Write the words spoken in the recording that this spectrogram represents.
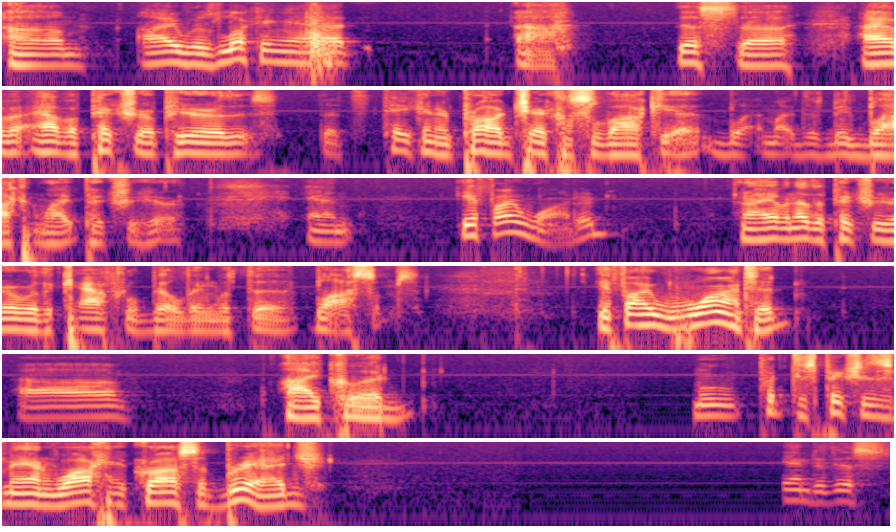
Um, I was looking at uh, this. Uh, I have a, I have a picture up here that's, that's taken in Prague, Czechoslovakia. this big black and white picture here, and if I wanted, and I have another picture here with the Capitol building with the blossoms. If I wanted, uh, I could move, put this picture of this man walking across a bridge into this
